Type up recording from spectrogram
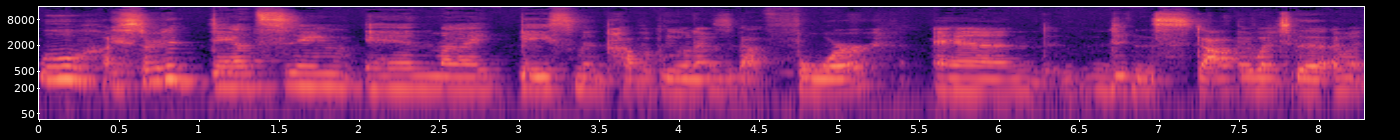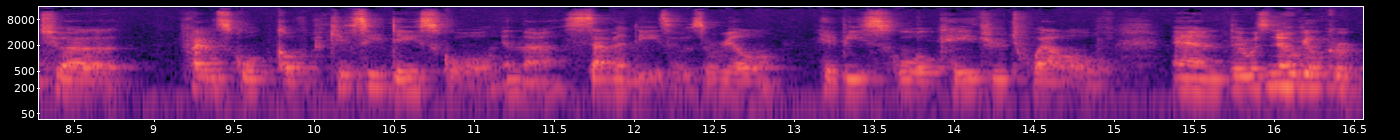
Oh, I started dancing in my basement probably when I was about four, and didn't stop. I went to the I went to a private school called Poughkeepsie Day School in the '70s. It was a real hippie school, K through 12, and there was no real cur-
